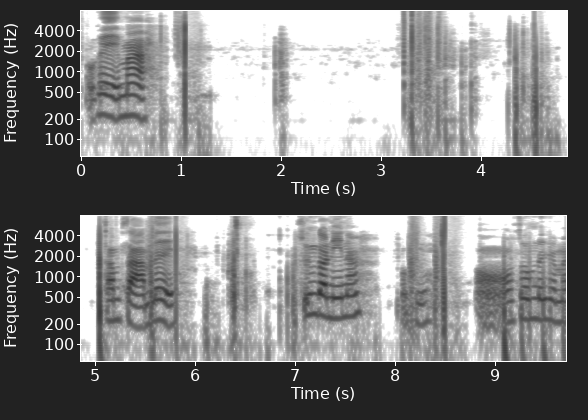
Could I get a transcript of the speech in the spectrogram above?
โอ เคมาทำสามเลย ซึ่งตอนนี้นะ โอเค อ๋อเอาส้มเลยใช่ไหม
